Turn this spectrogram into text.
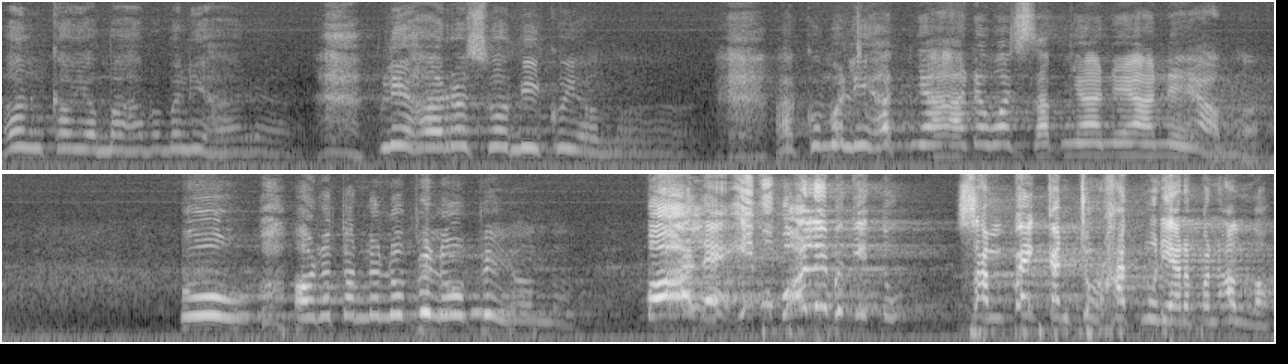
Engkau yang maha memelihara. Pelihara suamiku ya Allah. Aku melihatnya ada whatsappnya aneh-aneh ya Allah. Oh, ada tanda lupi-lupi ya Allah. Boleh, ibu boleh begitu. Sampaikan curhatmu di hadapan Allah.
